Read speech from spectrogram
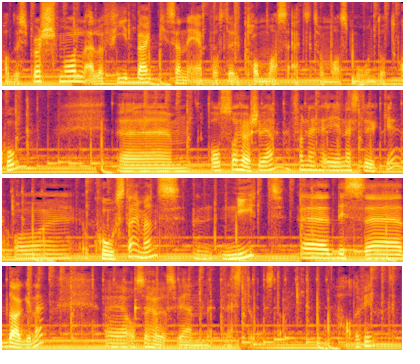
Har du spørsmål eller feedback, send e-post til thomas.thomasmoen.com. Eh, og så høres vi igjen i neste uke. Og, og kos deg imens. Nyt eh, disse dagene. Eh, og så høres vi igjen neste onsdag. Ha det fint.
